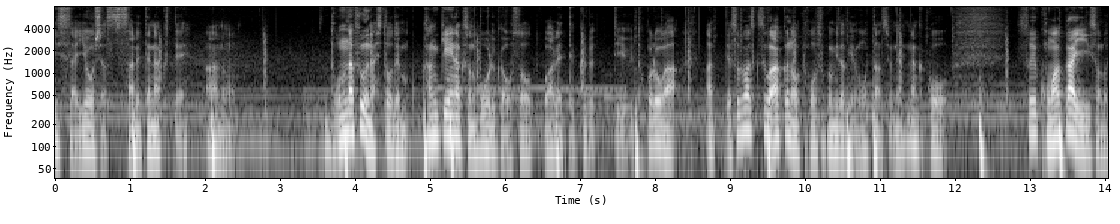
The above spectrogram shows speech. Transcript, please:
一切容赦されてなくてあのどんな風な人でも関係なくその暴力が襲われてくるっていうところがあってそれはすごい悪の法則を見た時に思ったんですよね。なんかこうそういう細かいその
